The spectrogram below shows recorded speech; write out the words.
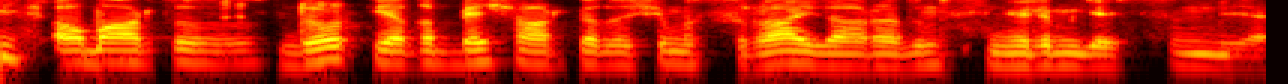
hiç abartısız 4 ya da 5 arkadaşımı sırayla aradım sinirim geçsin diye.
